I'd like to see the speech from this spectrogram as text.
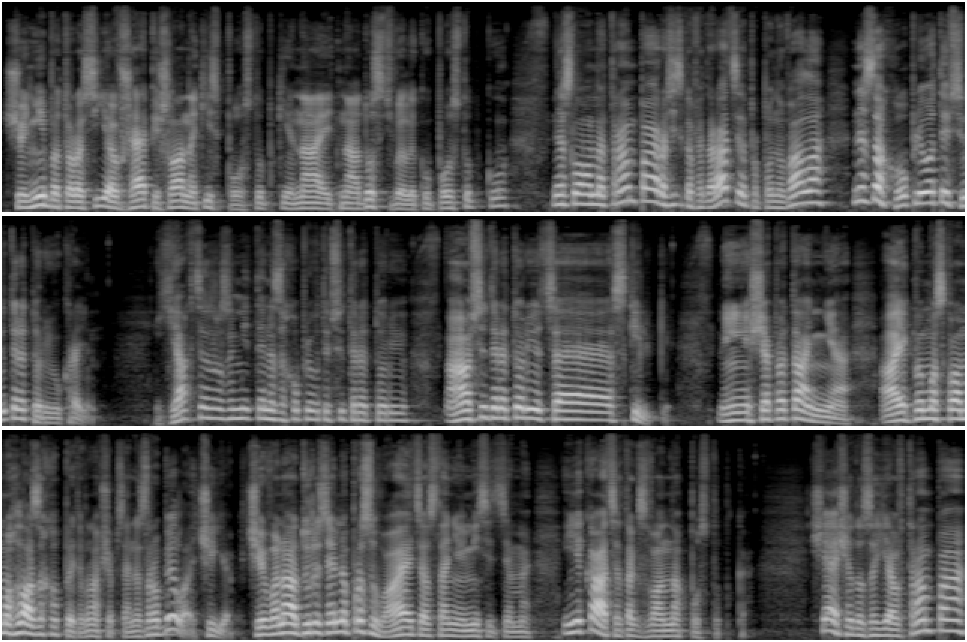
що нібито Росія вже пішла на якісь поступки, навіть на досить велику поступку. За словами Трампа, Російська Федерація пропонувала не захоплювати всю територію України. Як це зрозуміти, не захоплювати всю територію? А всю територію це скільки? І ще питання: а якби Москва могла захопити, вона б щоб це не зробила? Чи як? Чи вона дуже сильно просувається останніми місяцями? І яка це так звана поступка? Ще щодо заяв Трампа,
